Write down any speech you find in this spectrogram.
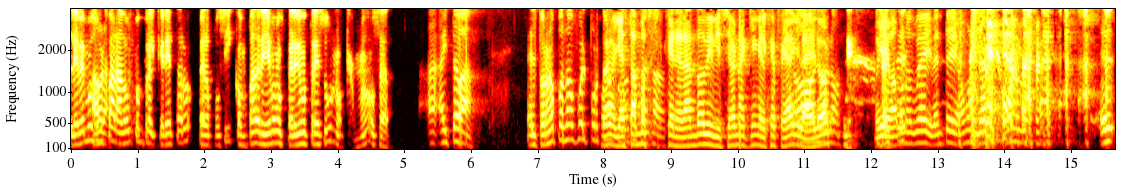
le vemos un paradón contra el Querétaro, pero pues sí, compadre, llevamos perdiendo 3-1, ¿no? O sea. Ahí te va. El torneo pasado fue el portero. Bueno, ya estamos generando división aquí en el jefe Águila no, no, Oye, vámonos, güey, vente, vámonos ya.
